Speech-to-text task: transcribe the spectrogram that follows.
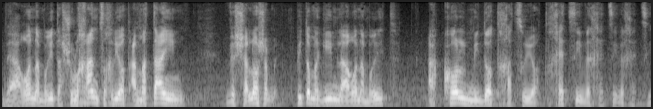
וארון הברית, השולחן צריך להיות אמתיים ושלוש, פתאום מגיעים לארון הברית, הכל מידות חצויות, חצי וחצי וחצי.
